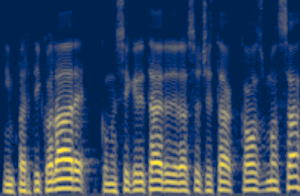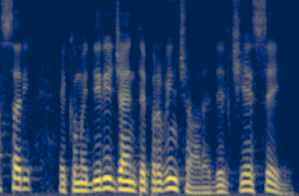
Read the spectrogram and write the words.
in particolare come segretario della società Cosma Sassari e come dirigente provinciale del CSI.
